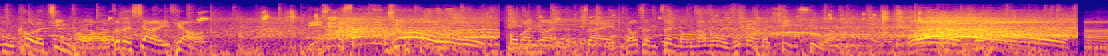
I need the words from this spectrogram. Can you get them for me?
补扣的镜头啊，我真的吓了一跳。底线的三分球，后半段在调整阵容当中也是非常的迅速哦。哇！啊，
